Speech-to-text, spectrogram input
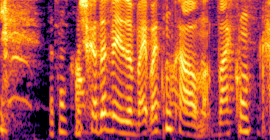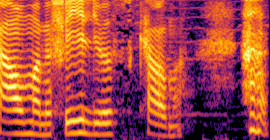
Vai com calma. Uma de cada vez, vai, vai com calma. Vai com calma, meu filho, calma.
